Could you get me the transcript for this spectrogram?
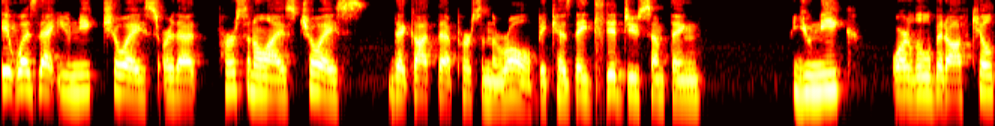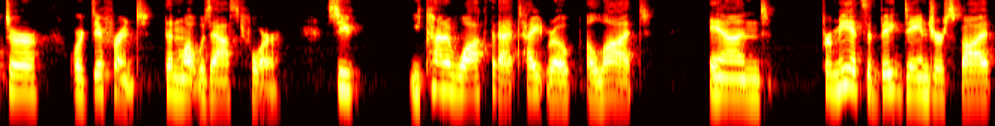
it was that unique choice or that personalized choice that got that person the role because they did do something unique or a little bit off kilter or different than what was asked for. So you you kind of walk that tightrope a lot. And for me it's a big danger spot,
